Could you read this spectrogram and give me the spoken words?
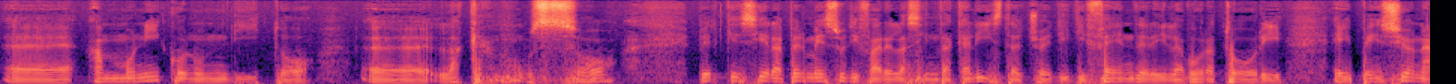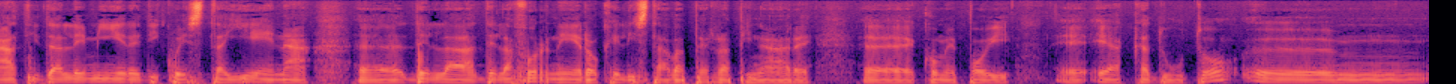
eh, ammonì con un dito eh, la Camusso perché si era permesso di fare la sindacalista, cioè di difendere i lavoratori e i pensionati dalle mire di questa iena eh, della, della, Fornero che li stava per rapinare, eh, come poi è, è accaduto. Ehm,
